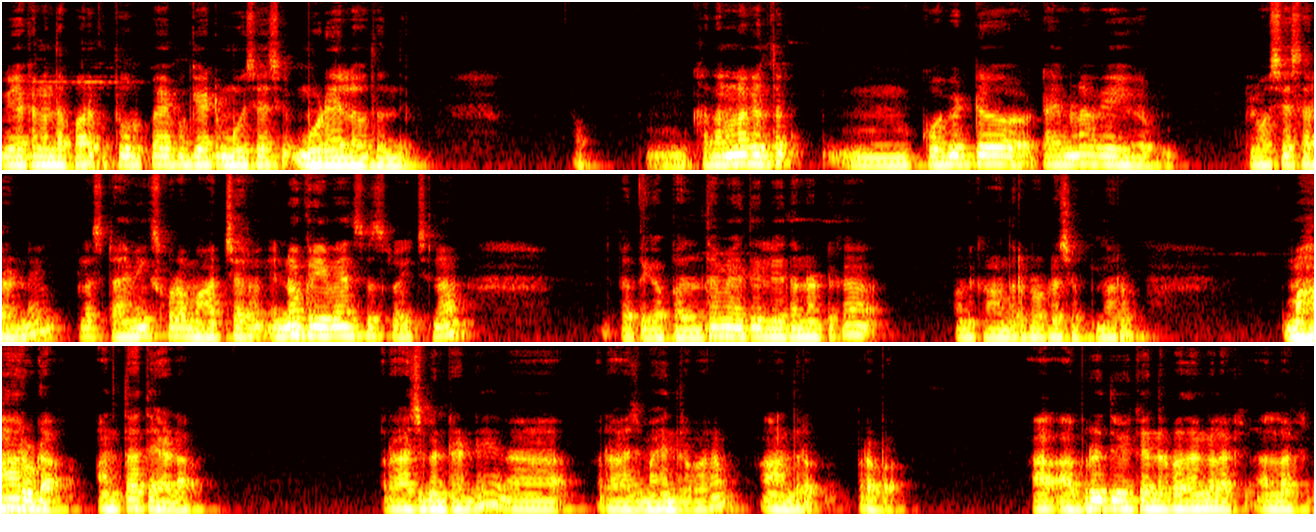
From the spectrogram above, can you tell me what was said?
వివేకానంద పార్క్ తూర్పు వైపు గేట్ మూసేసి మూడేళ్ళు అవుతుంది. కథనంలోకి వెళ్తే కోవిడ్ టైంలో అవి క్లోజ్ చేశారండి. ప్లస్ టైమింగ్స్ కూడా మార్చారు. ఎన్నో గ్రీవెన్సెస్లో ఇచ్చిన పెద్దగా ఫలితం ఏది లేదన్నట్టుగా మనకు ఆంధ్రప్రదేశ్లో చెప్తున్నారు. మహారుడ అంతా తేడా. రాజమండ్రి అండి. రా- రాజమహేంద్రవరం ఆంధ్రప్రభ ఆ అభివృద్ధి వికేంద్ర పదంగా లక్ష లక్ష-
